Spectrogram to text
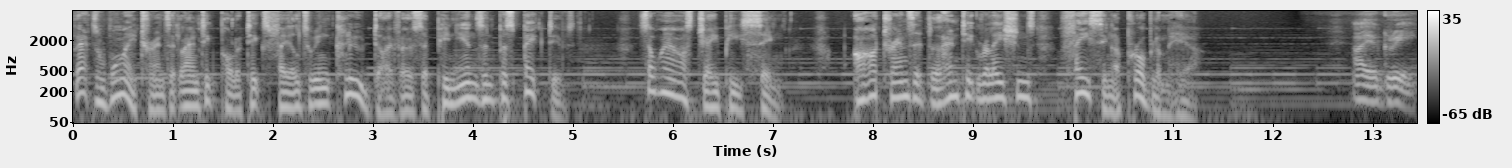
That's why transatlantic politics fail to include diverse opinions and perspectives. So I asked JP Singh are transatlantic relations facing a problem here? I agree,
